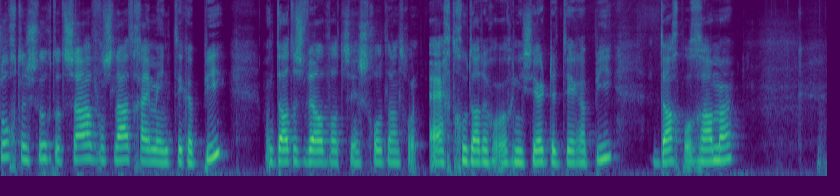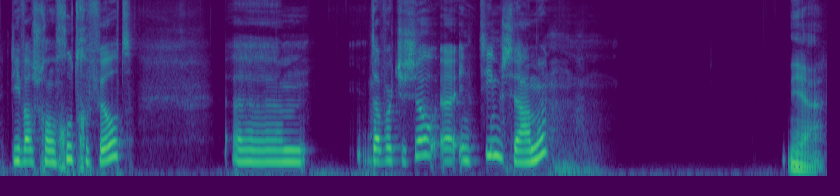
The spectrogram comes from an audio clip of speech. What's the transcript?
ochtends vroeg tot avonds laat ga je mee in therapie. Want dat is wel wat ze in Schotland gewoon echt goed hadden georganiseerd. De therapie, het dagprogramma. Die was gewoon goed gevuld. Um, dan word je zo uh, intiem samen. Ja.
